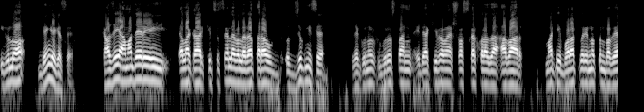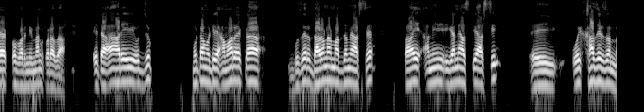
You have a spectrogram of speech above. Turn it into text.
এগুলো ভেঙে গেছে। কাজে আমাদের এই এলাকার কিছু ছেলেবেলারা তারা উদ- উদ্যোগ নিছে যে গুরু গুরুস্থান এটা কীভাবে সংস্কার করা যায়, আবার মাটি ভরাট করে নতুনভাবে কবর নির্মাণ করা যায়। এটা আর এই উদ্যোগ মোটামুটি আমারও একটা বুঝের ধারণার মাধ্যমে আসছে। তাই আমি এখানে আজকে আসছি। এই ওই কাজের জন্য,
